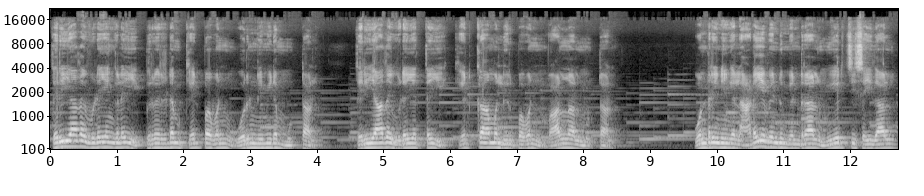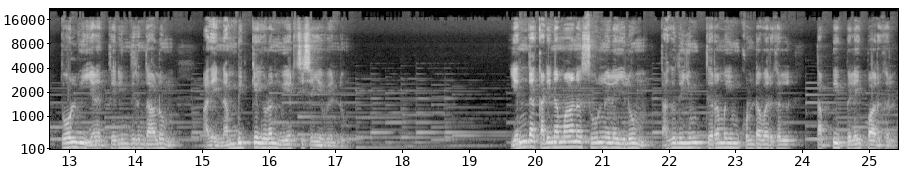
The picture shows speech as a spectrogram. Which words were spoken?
தெரியாத விடயங்களை பிறரிடம் கேட்பவன் ஒரு நிமிடம் முட்டாள். தெரியாத விடயத்தை கேட்காமல் இருப்பவன் வாழ்நாள் முட்டாள். ஒன்றை நீங்கள் அடைய வேண்டும் என்றால் முயற்சி செய்தால் தோல்வி என தெரிந்திருந்தாலும் அதை நம்பிக்கையுடன் முயற்சி செய்ய வேண்டும். எந்த கடினமான சூழ்நிலையிலும் தகுதியும் திறமையும் கொண்டவர்கள் தப்பி பிழைப்பார்கள்.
